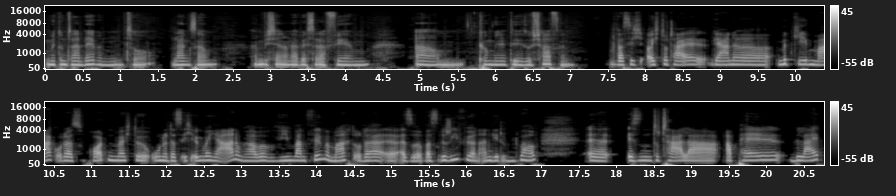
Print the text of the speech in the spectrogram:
mit unserem Leben so langsam ein bisschen eine bessere Film ähm, Community zu schaffen was ich euch total gerne mitgeben mag oder supporten möchte, ohne dass ich irgendwelche Ahnung habe, wie man Filme macht oder äh, also was Regie führen angeht und überhaupt, äh, ist ein totaler Appell, bleibt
